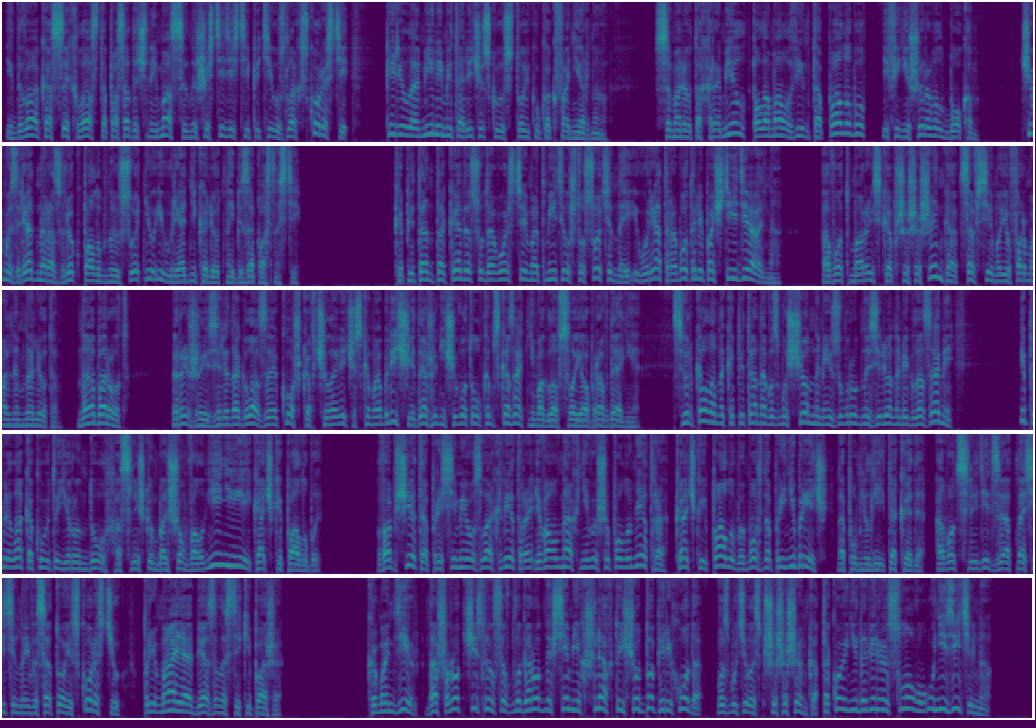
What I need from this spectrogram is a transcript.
и два косых ласта посадочной массы на 65 узлах скорости — переломили металлическую стойку, как фанерную. Самолет охромел, поломал винт о палубу и финишировал боком, чем изрядно развлек палубную сотню и урядника летной безопасности. Капитан Такеда с удовольствием отметил, что сотенные и уряд работали почти идеально, а вот Марыська Пшишишенко со всем ее формальным налетом, наоборот, рыжая зеленоглазая кошка в человеческом обличье даже ничего толком сказать не могла в свое оправдание — сверкала на капитана возмущенными изумрудно-зелеными глазами и плела какую-то ерунду о слишком большом волнении и качке палубы. Вообще-то при семи узлах ветра и волнах не выше полуметра качкой палубы можно пренебречь, напомнил ей Такеда. А вот следить за относительной высотой и скоростью прямая обязанность экипажа. Командир, наш род числился в благородных семьях шляхты еще до перехода, возмутилась Пшишешенко. Такое недоверие слову унизительно.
